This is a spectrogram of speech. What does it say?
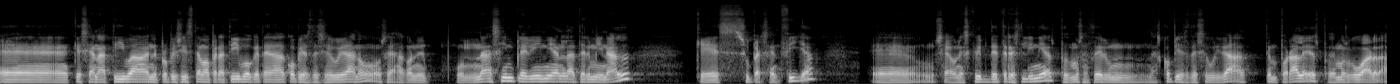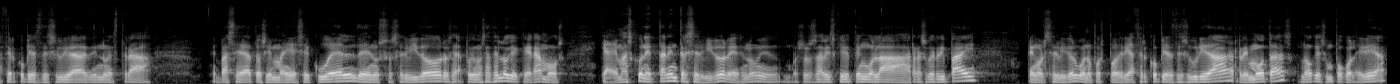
eh, que sea nativa en el propio sistema operativo, que te haga copias de seguridad, ¿no? O sea, con, una simple línea en la terminal, que es súper sencilla, eh, o sea, un script de tres líneas, podemos hacer unas copias de seguridad temporales, podemos hacer copias de seguridad de nuestra base de datos en MySQL, de nuestro servidor, o sea, podemos hacer lo que queramos. Y además conectar entre servidores, ¿no? Vosotros sabéis que yo tengo la Raspberry Pi, tengo el servidor, bueno, pues podría hacer copias de seguridad remotas, ¿no? Que es un poco la idea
